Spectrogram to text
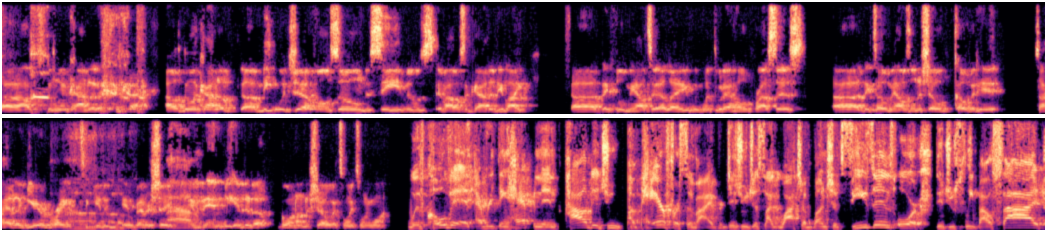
Uh, I was doing kind of, I was doing kind of uh, meeting with Jeff on Zoom to see if it was if I was a guy that he liked. Uh, they flew me out to LA. We went through that whole process. Uh, they told me I was on the show. COVID hit, so I had a year break to get in, in better shape, Wow. and then we ended up going on the show in 2021. With COVID and everything happening, how did you prepare for Survivor? Did you just like watch a bunch of seasons or did you sleep outside?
